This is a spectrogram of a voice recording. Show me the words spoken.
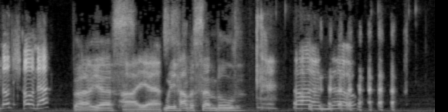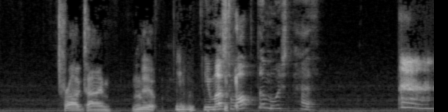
don't show that. Ah, yes. Ah, yes. We have assembled. Oh no. Frog time. Yep. you must walk the moist path. oh,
